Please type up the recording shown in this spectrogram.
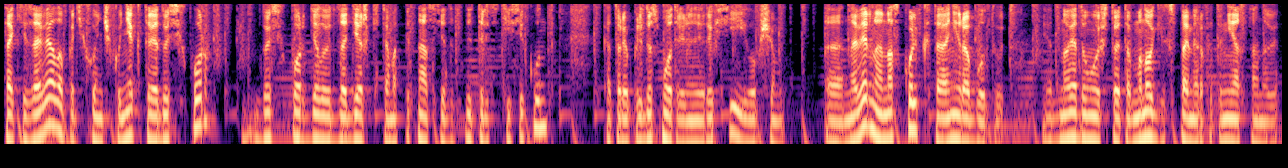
так и завяла потихонечку. Некоторые до сих пор, до сих пор делают задержки там от 15 до 30 секунд, которые предусмотрены RFC, и, в общем, э, наверное, насколько-то они работают. Но я думаю, что это многих спамеров это не остановит.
